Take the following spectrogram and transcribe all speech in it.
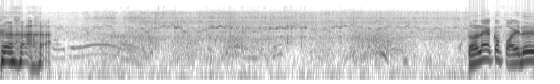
ตัวแรกก็ปล่อยเลย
